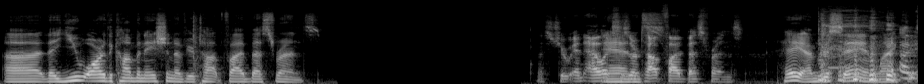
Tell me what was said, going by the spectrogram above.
Uh, that you are the combination of your top five best friends. That's true. And Alex is our top five best friends. Hey, I'm just saying, like, I'm it-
